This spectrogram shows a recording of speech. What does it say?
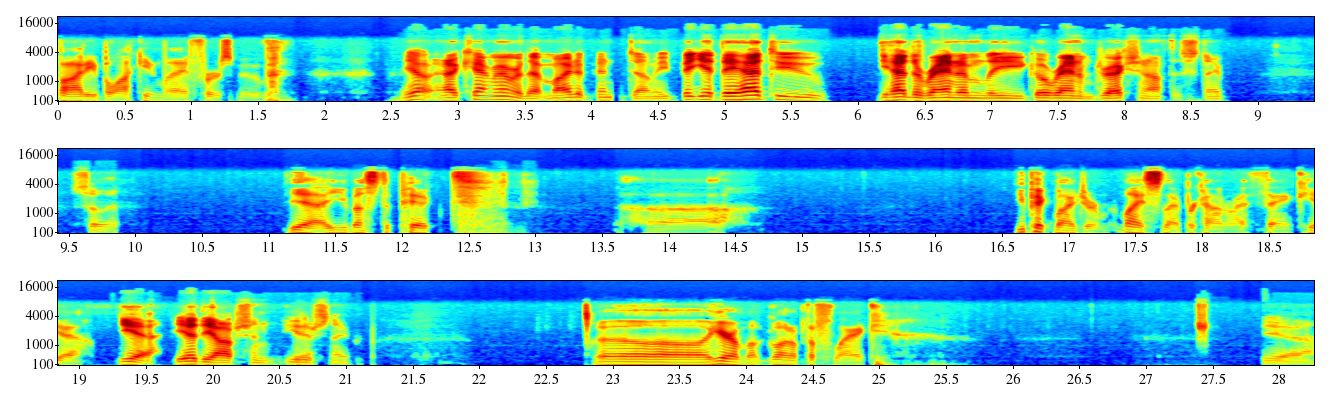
body blocking my first move. Yeah, and I can't remember. That might have been a dummy, but yet they had to. You had to randomly go random direction off the sniper. So that, yeah, you must have picked. Uh, you picked my German, my sniper counter, I think. Yeah. yeah, you had the option either Yeah. sniper. Uh, here I'm going up the flank. Yeah,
